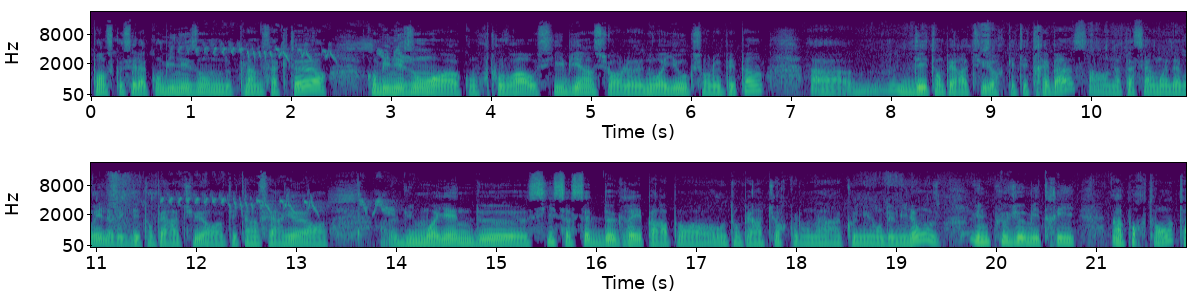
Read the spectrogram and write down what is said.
pense que c'est la combinaison de plein de facteurs, combinaison euh, qu'on retrouvera aussi bien sur le noyau que sur le pépin, euh, des températures qui étaient très basses. Hein. On a passé un mois d'avril avec des températures qui étaient inférieures euh, d'une moyenne de 6 à 7 degrés par rapport aux températures que l'on a connues en 2011. Une pluviométrie importante.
